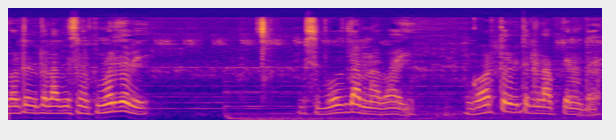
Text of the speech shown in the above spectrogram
গর্তের ভিতরে লাভ দিস না, তুই মরে যাবি? কিছু বুঝলাম না ভাই। গর্তের ভিতরে লাভ কেন দেয়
